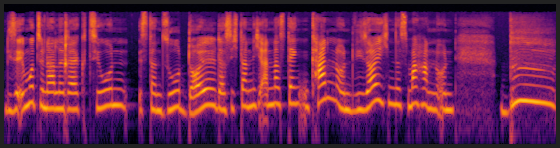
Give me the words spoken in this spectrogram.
diese emotionale Reaktion ist dann so doll, dass ich dann nicht anders denken kann. Und wie soll ich denn das machen? Und buh.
